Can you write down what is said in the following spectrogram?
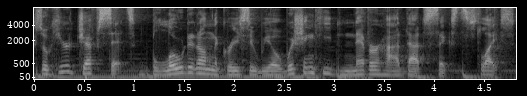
So here Jeff sits, bloated on the greasy wheel, wishing he'd never had that sixth slice.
